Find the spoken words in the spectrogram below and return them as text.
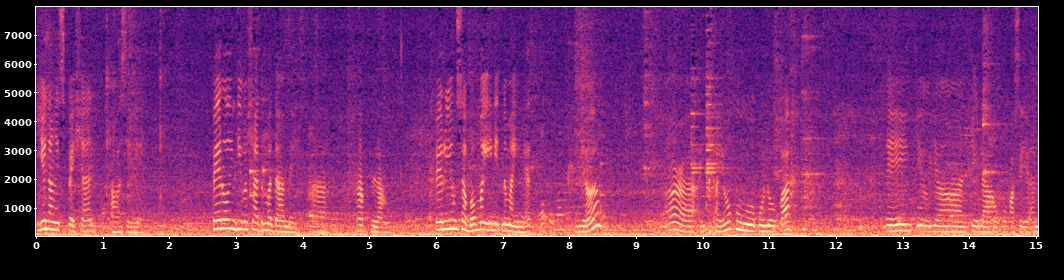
Yun ang special. Ah, sige. Pero hindi masyado madami. Ah, half lang. Pero yung sabaw, mainit na mainit. Yeah. Alright. Ayun, kumukulo pa. Thank you. Yan. Kailangan ko kasi yan.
